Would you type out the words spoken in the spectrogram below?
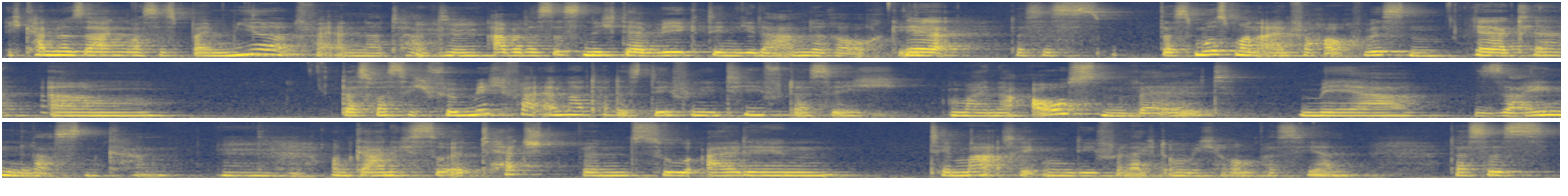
Ich kann nur sagen, was es bei mir verändert hat, mhm. aber das ist nicht der Weg, den jeder andere auch geht. Ja. Das ist, das muss man einfach auch wissen. Ja, klar. Ähm, das, was sich für mich verändert hat, ist definitiv, dass ich meine Außenwelt mehr sein lassen kann mhm. und gar nicht so attached bin zu all den Thematiken, die vielleicht um mich herum passieren. Das ist,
